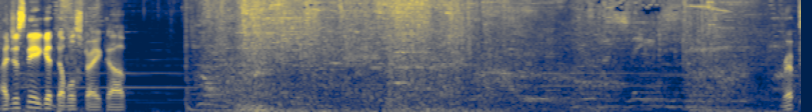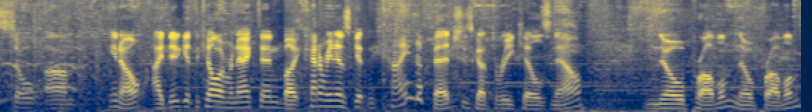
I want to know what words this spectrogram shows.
I just need to get double strike up. Rip. So, um, you know, I did get the kill on Renekton, but Katarina's getting kind of fed. She's got three kills now. No problem, no problem.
